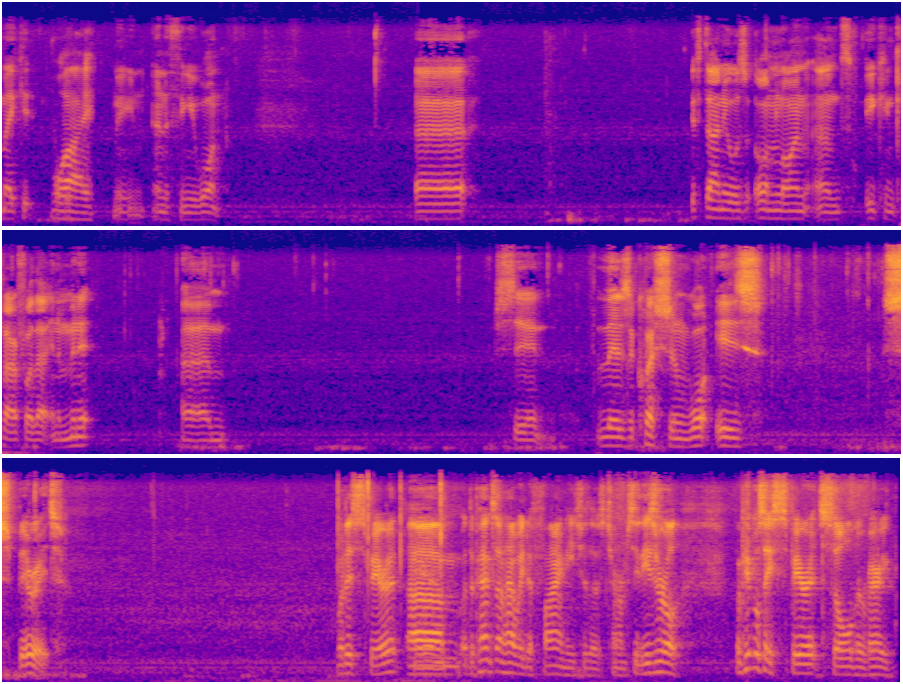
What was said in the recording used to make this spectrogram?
make it why mean anything you want. Uh, if Daniel's online and he can clarify that in a minute. Um, seeing, there's a question: What is spirit? What is spirit? Um, it depends on how we define each of those terms. See, these are all when people say spirit, soul, they're very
